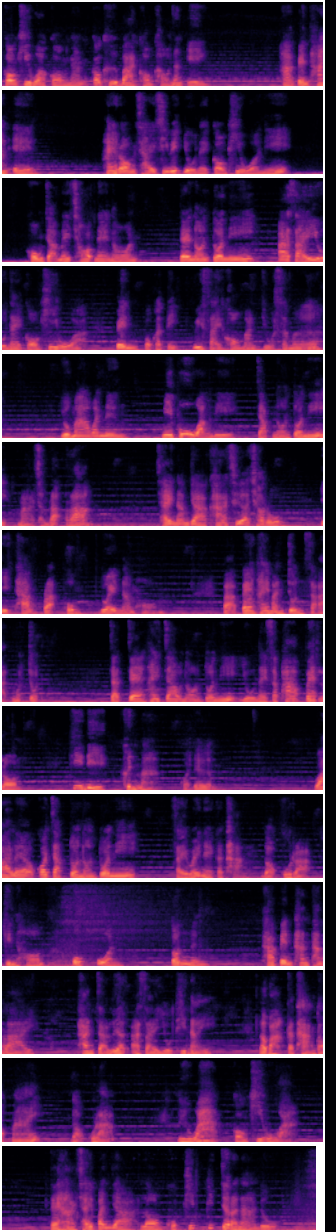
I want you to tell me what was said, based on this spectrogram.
กองขี้วัวกองนั้นก็คือบ้านของเขานั่นเอง หากเป็นท่านเอง ให้ลองใช้ชีวิตอยู่ในกองขี้วัวนี้ คงจะไม่ชอบแน่นอน แต่หนอนตัวนี้อาศัยอยู่ในกองขี้วัว เป็นปกติวิสัยของมันอยู่เสมอ อยู่มาวันหนึ่งมีผู้หวังดีจับหนอนตัวนี้มาชำระล้าง ใช้น้ำยาฆ่าเชื้อชโรม อีกทั้งประพรมด้วยน้ำหอมปะแป้งให้มันจนสะอาดหมดจด จัดแจงให้เจ้าหนอนตัวนี้อยู่ในสภาพแวดล้อม ที่ดีขึ้นมากว่าเดิม ว่าแล้วก็จับตัวหนอนตัวนี้ ใส่ไว้ในกระถางดอกกุหลาบกลินหอม อบอวน ต้นหนึ่ง ถ้าเป็นท่านทั้งหลาย ท่านจะเลือกอาศัยอยู่ที่ไหน ระหว่างกระถางดอกไม้ ดอกกุหลาบ หรือว่ากองขี้วัว แต่หากใช้ปัญญาลองขบคิดพิจารณาดู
